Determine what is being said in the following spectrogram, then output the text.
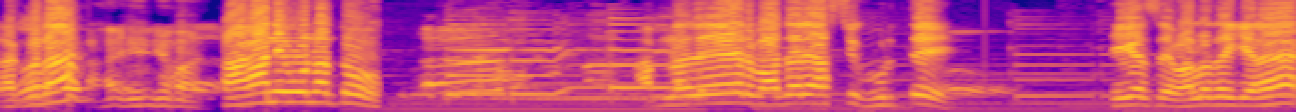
লাগবে না? টাকা নিব না তো। আপনাদের বাজারে আসছি ঘুরতে। ঠিক আছে, ভালো থাকেন হ্যাঁ?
